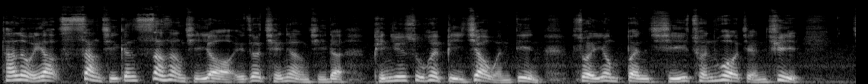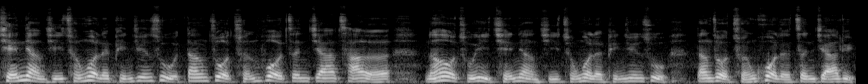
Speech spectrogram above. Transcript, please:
他认为要上期跟上上期哦，也就是前两期的平均数会比较稳定，所以用本期存货减去前两期存货的平均数当做存货增加差额，然后除以前两期存货的平均数当做存货的增加率。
